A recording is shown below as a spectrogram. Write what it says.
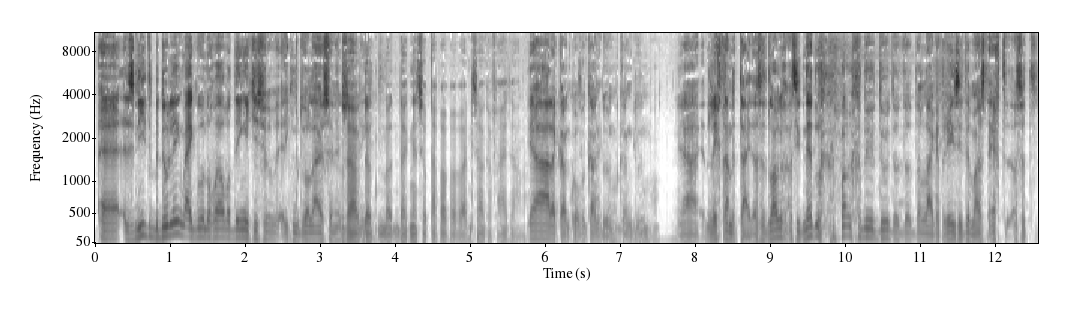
Eh, het is niet de bedoeling, maar ik moet nog wel wat dingetjes. Ik moet wel luisteren. Dan zou ik dat, dat ik net zo pa, pa, pa, pa, dan zou ik even uithalen. Ja, dat kan ik wel. Dat kan ik doen. Kan ik doen. Ja, het ligt aan de tijd. Als het, lang, als het net lang, geduurd doet, dan, dan, dan laat ik het erin zitten. Maar als het echt, als het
